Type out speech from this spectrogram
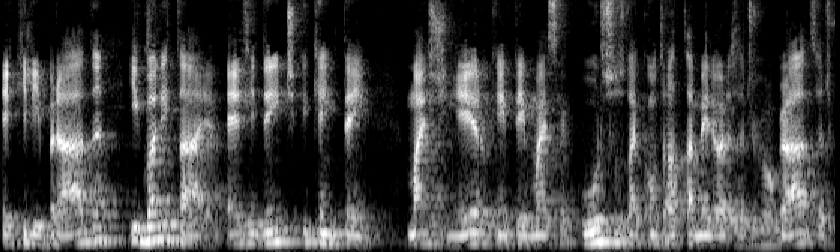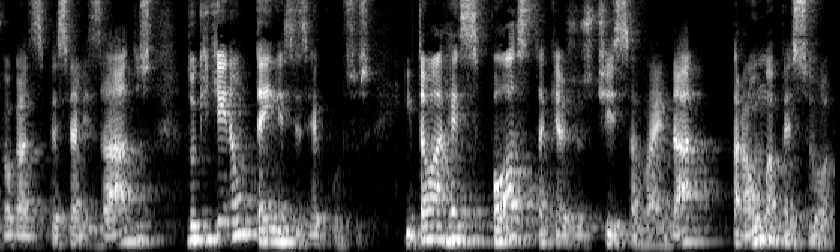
equilibrada, igualitária. É evidente que quem tem mais dinheiro, quem tem mais recursos, vai contratar melhores advogados, advogados especializados, do que quem não tem esses recursos. Então, a resposta que a justiça vai dar para uma pessoa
